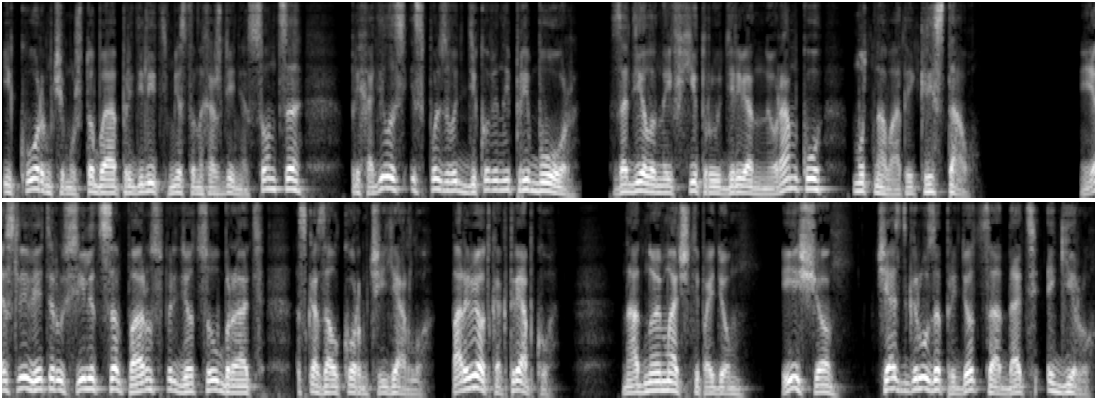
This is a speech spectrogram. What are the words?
и кормчему, чтобы определить местонахождение солнца, приходилось использовать диковинный прибор, заделанный в хитрую деревянную рамку мутноватый кристалл. «Если ветер усилится, парус придется убрать», — сказал кормчий ярлу. «Порвет, как тряпку. На одной мачте пойдем. И еще, часть груза придется отдать Эгиру».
